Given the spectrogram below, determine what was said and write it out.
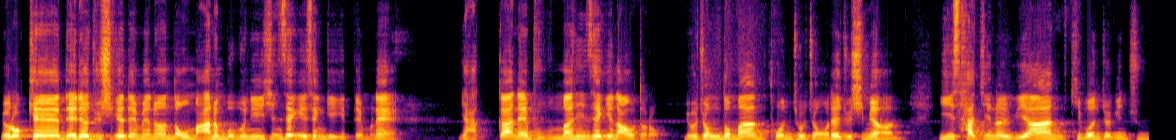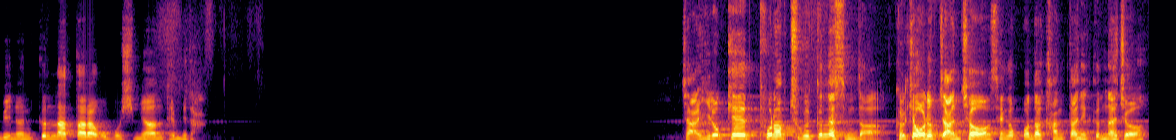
이렇게 내려주시게 되면 너무 많은 부분이 흰색이 생기기 때문에 약간의 부분만 흰색이 나오도록 요 정도만 톤 조정을 해주시면 이 사진을 위한 기본적인 준비는 끝났다라고 보시면 됩니다. 자 이렇게 톤 압축을 끝냈습니다. 그렇게 어렵지 않죠? 생각보다 간단히 끝나죠.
